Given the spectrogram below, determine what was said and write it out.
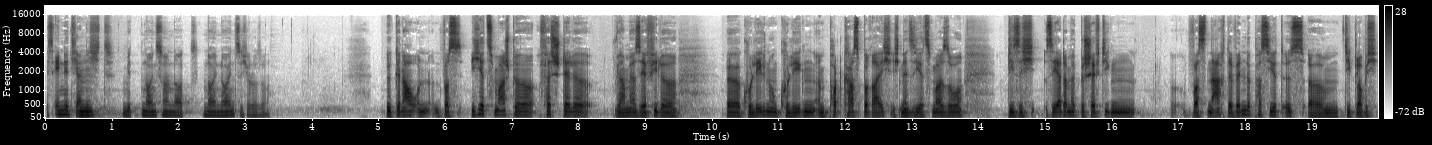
Es endet ja mhm. nicht mit 1999 oder so. Äh, genau, und was ich jetzt zum Beispiel feststelle, wir haben ja sehr viele äh, Kolleginnen und Kollegen im Podcast-Bereich, ich nenne sie jetzt mal so, die sich sehr damit beschäftigen, was nach der Wende passiert ist, ähm, die, glaube ich,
